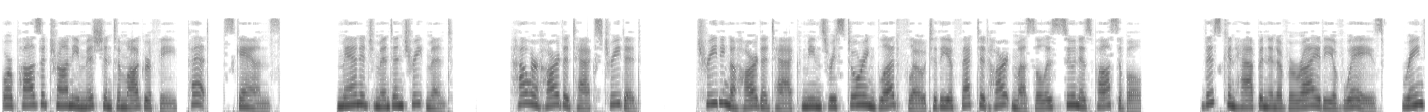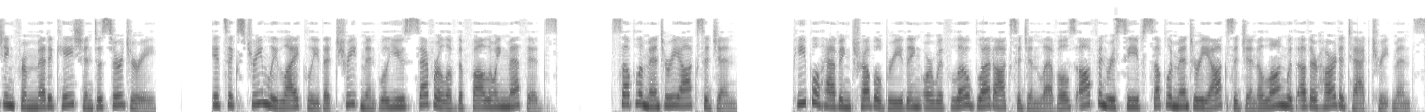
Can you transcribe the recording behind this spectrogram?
or positron emission tomography, PET, scans. Management and treatment. How are heart attacks treated? Treating a heart attack means restoring blood flow to the affected heart muscle as soon as possible. This can happen in a variety of ways, ranging from medication to surgery. It's extremely likely that treatment will use several of the following methods. Supplementary oxygen. People having trouble breathing or with low blood oxygen levels often receive supplementary oxygen along with other heart attack treatments.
